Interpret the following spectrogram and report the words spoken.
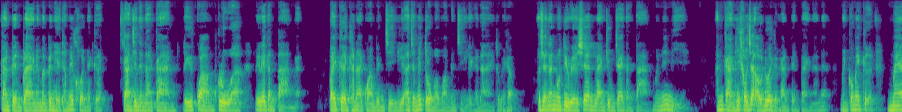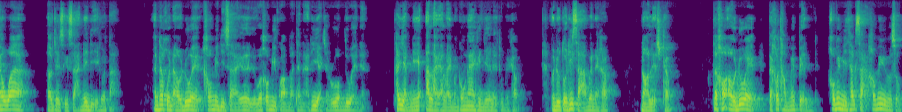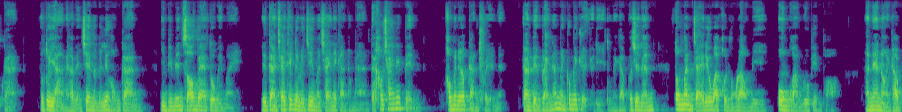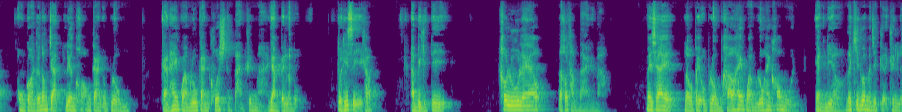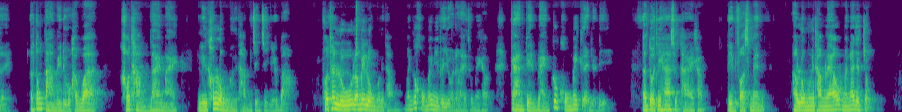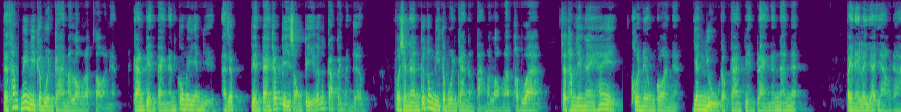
การเปลี่ยนแปลงเนี่ยมันเป็นเหตุทำให้คนเนี่ยเกิด การจินตนาการหรือความกลัวหรืออะไรต่างๆเนี่ย ไปเกินขนาดความเป็นจริง หรืออาจจะไม่ตรงกับความเป็นจริงเลยก็ได้ถูกไหมครับ เพราะฉะนั้น motivation แรงจูงใจต่างๆ มันไม่มีอันการที่เขาจะเอาด้วยกับการเปลี่ยนแปลงนั้นนะมันก็ไม่เกิด แม้ว่าเราจะสื่อสารได้ดีก็ตามอันถ้าคนเอาด้วยเขามีดีไซเออร์หรือว่าเขามีความปรารถนาที่อยากจะร่วมด้วยเนี่ย ถ้าอย่างนี้อะไรอะไรมันก็ง่ายขึ้นเยอะเลยถูกไหมครับ มาดูตัวที่สามกันนะครับ knowledge ครับ ถ้าเขาเอาด้วยแต่เขาทำไม่เป็น เขาไม่มีทักษะเขาไม่มีประสบการณ์ ยกตัวอย่างนะครับ อย่างเช่นมันเป็นเรื่องของการ implement ซอฟต์แวร์ตัวใหม่ ๆ หรือการใช้เทคโนโลยีมาใช้ในการทำงาน แต่เขาใช้ไม่เป็นเขาไม่ได้รับการเทรนเนี่ยการเปลี่ยนแปลงนั้นมันก็ไม่เกิดอยู่ดีถูกไหมครับ เพราะฉะนั้นต้องมั่นใจได้ว่าคนของเรามีองค์ความรู้เพียงพอ อันแน่นอนครับ องค์กรก็ต้องจัดเรื่องของการอบรม การให้ความรู้การโค้ชต่างๆขึ้นมา อย่างเป็นระบบ ตัวที่4ครับ ability เขารู้แล้วแล้วเขาทำได้หรือเปล่า ไม่ใช่เราไปอบรมเขาให้ความรู้ให้ข้อมูลอย่างเดียว แล้วคิดว่ามันจะเกิดขึ้นเลย เราต้องตามไปดูครับว่าเขาทำได้ไหมหรือเขาลงมือทำจริง ๆ หรือเปล่า เพราะถ้ารู้แล้วไม่ลงมือทำมันก็คงไม่มีประโยชน์อะไรถูกไหมครับ การเปลี่ยนแปลงก็คงไม่เกิดอยู่ดี และตัวที่ 5 สุดท้ายครับ reinforcement เอาลงมือทำแล้วมันน่าจะจบ แต่ถ้าไม่มีกระบวนการมารองรับต่อเนี่ยการเปลี่ยนแปลงนั้นก็ไม่ยั่งยืน อาจจะ เปลี่ยนแปลงแค่ปี 2 ปีแล้วก็กลับไปเหมือนเดิม เพราะฉะนั้นก็ต้องมีกระบวนการต่างๆ มารองรับครับว่าจะทำยังไงให้คนในองค์กรเนี่ยยังอยู่กับการเปลี่ยนแปลงนั้นๆเนี่ยไปในระยะยาวได้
